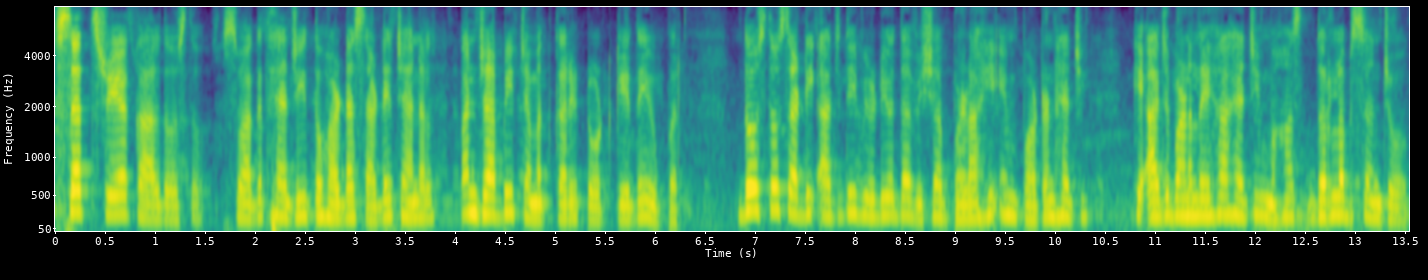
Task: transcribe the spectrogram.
ਸਤਿ ਸ਼੍ਰੀ ਅਕਾਲ ਦੋਸਤੋ, ਸਵਾਗਤ ਹੈ ਜੀ ਤੁਹਾਡਾ ਸਾਡੇ ਚੈਨਲ ਪੰਜਾਬੀ ਚਮਤਕਾਰੀ ਟੋਟਕੇ ਦੇ ਉੱਪਰ। ਦੋਸਤੋ, ਸਾਡੀ ਅੱਜ ਦੀ ਵੀਡੀਓ ਦਾ ਵਿਸ਼ਾ ਬੜਾ ਹੀ ਇੰਪੋਰਟੈਂਟ ਹੈ ਜੀ ਕਿ ਅੱਜ ਬਣ ਰਿਹਾ ਹੈ ਜੀ ਮਹਾ ਦੁਰਲਭ ਸੰਜੋਗ,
